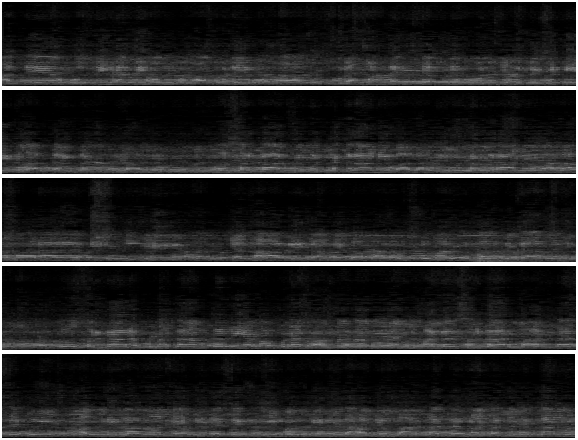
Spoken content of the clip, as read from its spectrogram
बातें होती है भी हम अपने अ, पुरमन ढंग से अपने मोर्चे में बेशक एक लाख का इकट्ठ मिला है वो सरकार में कोई टकराने वाला है जो टकराने वाला हमारा है ये जथा आगे जाने का बारा उसके बारे में कल विचार नहीं। तो सरकार अपना काम कर रही है हम अपना काम कर रहे हैं। अगर सरकार वार्ता से कोई हल निकालना चाहती जैसे कृषि मंत्री ने कहा कि हम वार्ता करना चाहते हैं कर लो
